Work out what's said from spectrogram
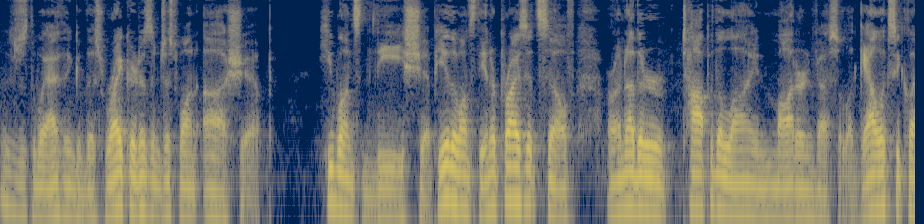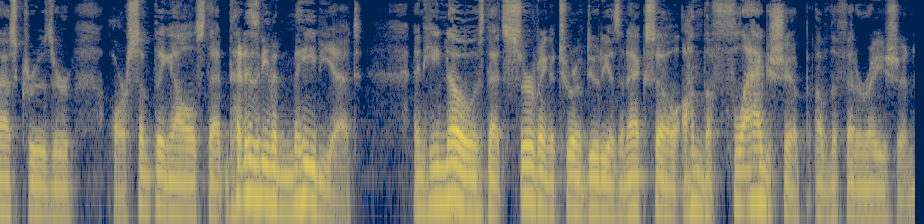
this is the way I think of this, Riker doesn't just want a ship. He wants the ship. He either wants the Enterprise itself or another top of the line modern vessel, a Galaxy class cruiser or something else that, that isn't even made yet. And he knows that serving a tour of duty as an XO on the flagship of the Federation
